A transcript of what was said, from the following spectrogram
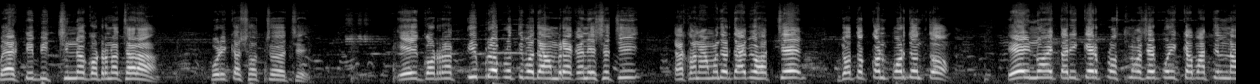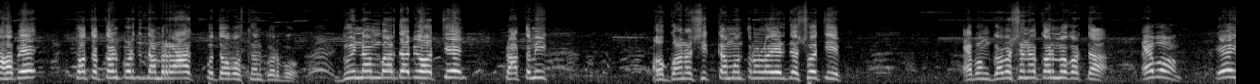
কয়েকটি বিচ্ছিন্ন ঘটনা ছাড়া পরীক্ষা স্বচ্ছ হয়েছে। এই ঘটনার তীব্র প্রতিবাদে আমরা এখানে এসেছি। এখন আমাদের দাবি হচ্ছে, যতক্ষণ পর্যন্ত এই নয় তারিখের প্রশ্নবাসের পরীক্ষা বাতিল না হবে, ততক্ষণ পর্যন্ত আমরা রাজপথে অবস্থান করব। দুই নম্বর দাবি হচ্ছে প্রাথমিক ও গণশিক্ষা মন্ত্রণালয়ের যে সচিব এবং গবেষণা কর্মকর্তা এবং এই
